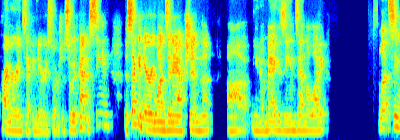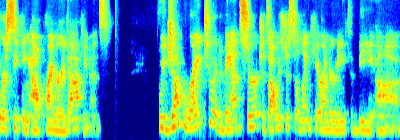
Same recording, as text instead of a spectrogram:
primary and secondary sources. So we've kind of seen the secondary ones in action, the uh, you know, magazines and the like. Let's say we're seeking out primary documents. If We jump right to advanced search. It's always just a link here underneath the uh,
